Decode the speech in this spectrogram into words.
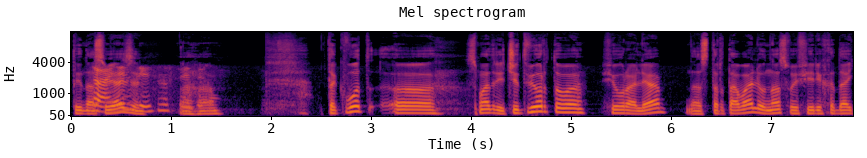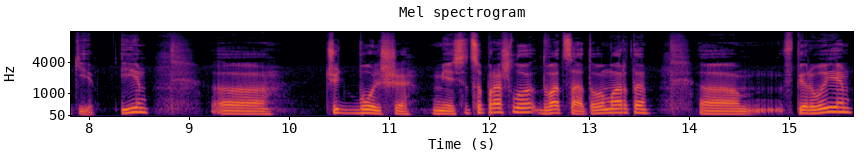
ты на да, связи? Я здесь, на связи. Ага. Так вот, э, смотри, 4 февраля э, стартовали у нас в эфире ходаки. И э, чуть больше месяца прошло, 20 марта, э, впервые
